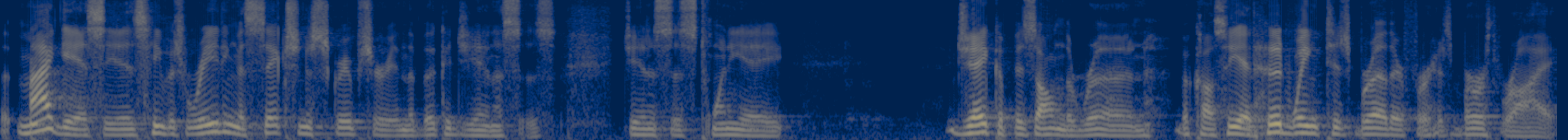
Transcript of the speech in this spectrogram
but my guess is he was reading a section of Scripture in the book of Genesis, Genesis 28. Jacob is on the run because he had hoodwinked his brother for his birthright.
